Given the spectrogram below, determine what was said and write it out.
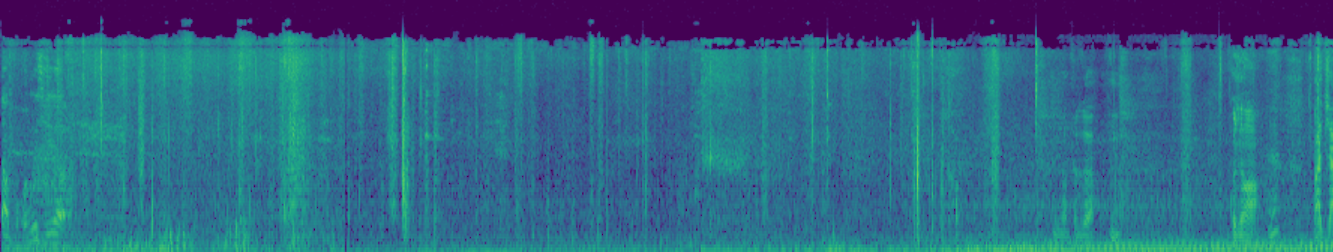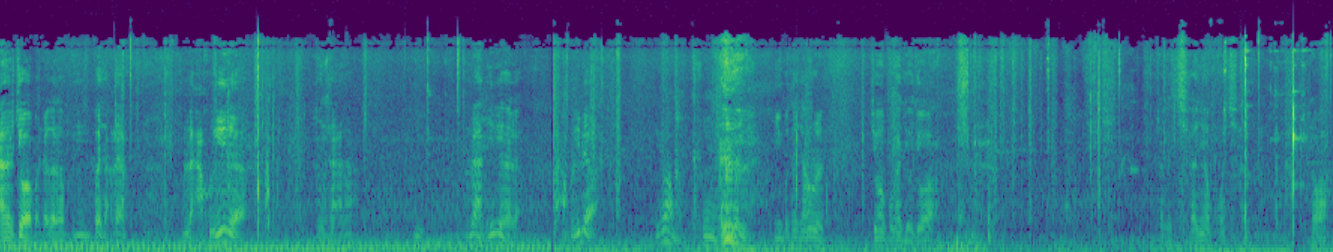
啊，保出去。你看这个，嗯，不行啊，嗯，把剪子叫把这个它嗯掰下来，烂回的，你看看，嗯，烂忒厉害了，烂回了，这么疼。你不他想说脚不敢叫脚啊，这个切你也不好切，是吧？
